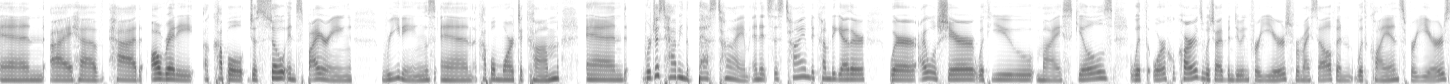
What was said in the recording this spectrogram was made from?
And I have had already a couple just so inspiring readings and a couple more to come. And we're just having the best time. And it's this time to come together where I will share with you my skills with Oracle cards, which I've been doing for years for myself and with clients for years.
